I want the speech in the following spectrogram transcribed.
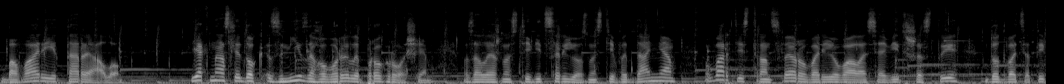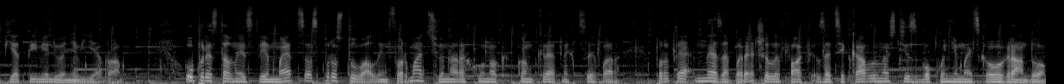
Баварії та Реалу. Як наслідок, ЗМІ заговорили про гроші. В залежності від серйозності видання, вартість трансферу варіювалася від 6 до 25 мільйонів євро. У представництві Метца спростували інформацію на рахунок конкретних цифр, проте не заперечили факт зацікавленості з боку німецького гранду.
